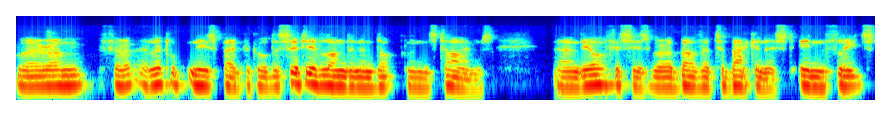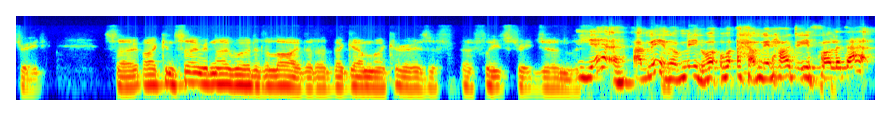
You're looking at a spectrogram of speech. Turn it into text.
were um, for a little newspaper called the City of London and Docklands Times and the offices were above a tobacconist in Fleet Street. So I can say with no word of a lie that I began my career as a, a Fleet Street journalist. Yeah, I mean, I mean, what, what, I mean, how do you follow that?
